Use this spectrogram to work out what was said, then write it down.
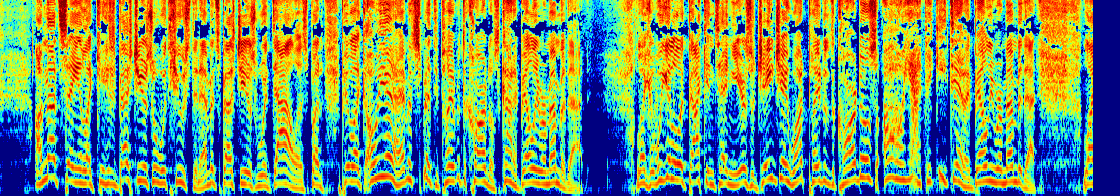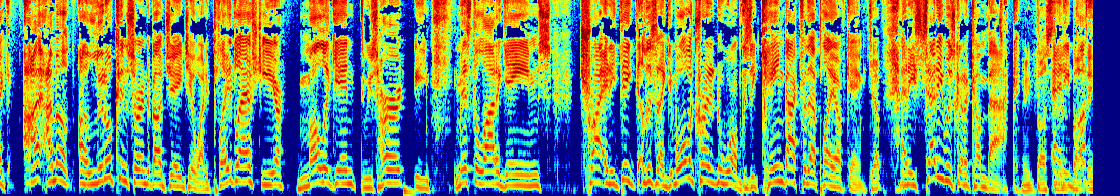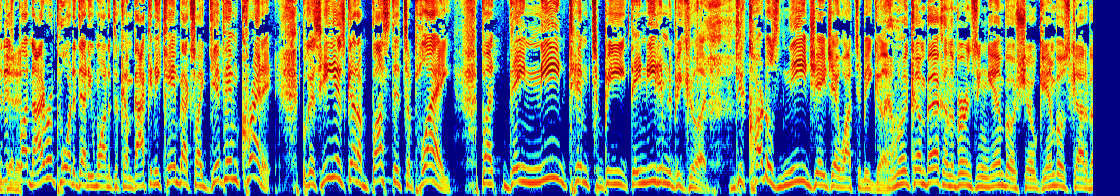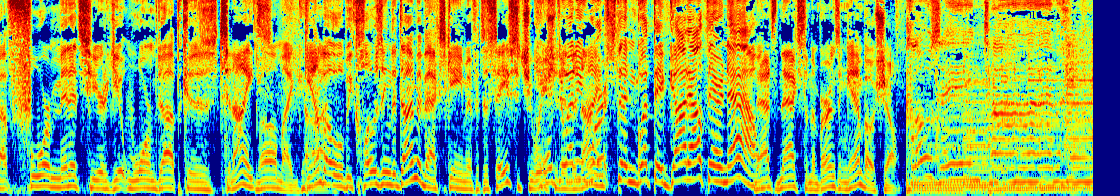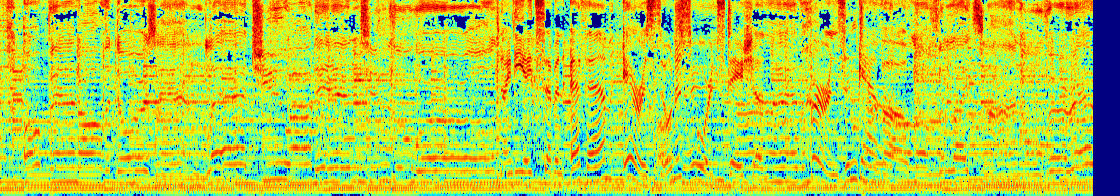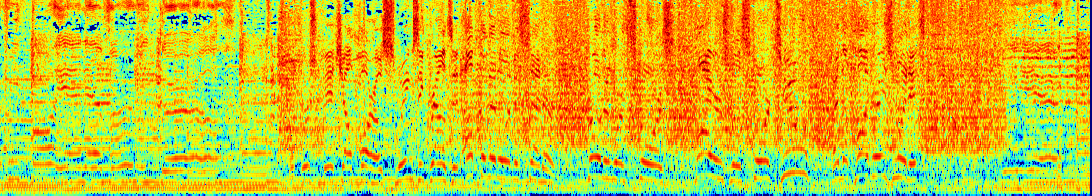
I'm not saying like his best years were with Houston. Emmitt's best years were with Dallas, but people are like, oh yeah, Emmitt Smith, he played with the Cardinals. God, I barely remember that. Like, are we going to look back in 10 years? Or J.J. Watt played with the Cardinals? Oh, yeah, I think he did. I barely remember that. Like, I, I'm a, a little concerned about J.J. Watt. He played last year, mulligan, he was hurt, he missed a lot of games. Try, and he did, listen, I give him all the credit in the world because he came back for that playoff game. Yep. And he said he was going to come back. He busted and he busted his butt. And I reported that he wanted to come back and he came back. So I give him credit because he is going to bust it to play. But they need him to be, they need him to be good. The Cardinals need J.J. Watt to be good. And when we come back on the Burns and Gambo show, Gambo's got about four minutes here to get warmed up because tonight, Oh, my God. Gambo will be closing the Diamondbacks game if it's a safe situation Can't do in the any ninth. worse than what they've got out there now. That's next on the Burns and Gambo show. Closing time. Open all the doors and let you 98.7 FM, Arizona Sports Station. Burns and All Gambo. the lights on over every boy and every girl. The first pitch, Alfaro swings and grounds it up the middle into center. Cronenworth scores. Myers will score two, and the Padres win it.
